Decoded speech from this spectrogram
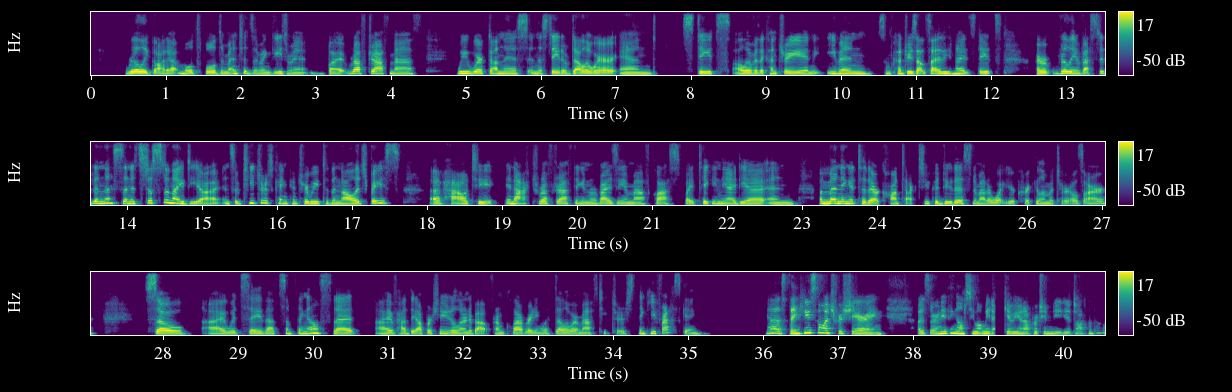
really got at multiple dimensions of engagement. But rough draft math, we worked on this in the state of Delaware and states all over the country, and even some countries outside of the United States are really invested in this. And it's just an idea. And so teachers can contribute to the knowledge base of how to enact rough drafting and revising in math class by taking the idea and amending it to their context. You could do this no matter what your curriculum materials are. So I would say that's something else that I've had the opportunity to learn about from collaborating with Delaware math teachers. Thank you for asking. Yes, thank you so much for sharing. Is there anything else you want me to give you an opportunity to talk about?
